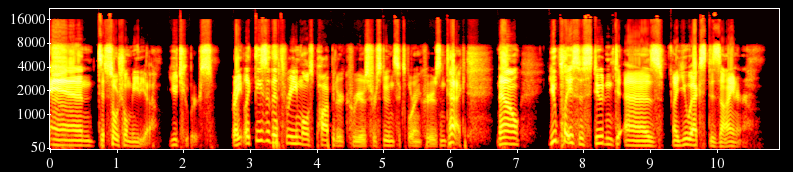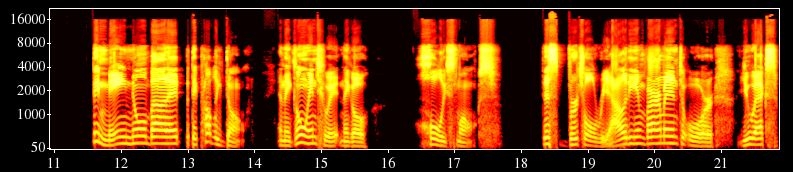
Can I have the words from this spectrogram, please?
and social media youtubers right? Like these are the three most popular careers for students exploring careers in tech. Now you place a student as a ux designer they may know about it, but they probably don't. And they go into it and they go, holy smokes, this virtual reality environment or UX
